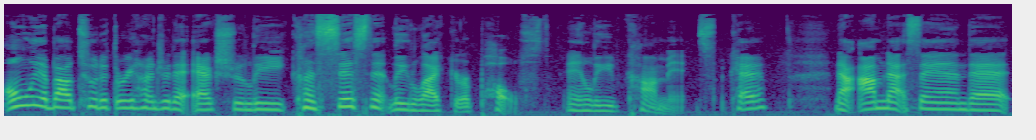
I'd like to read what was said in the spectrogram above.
only about two to three hundred that actually consistently like your post and leave comments. Okay. Now, I'm not saying that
